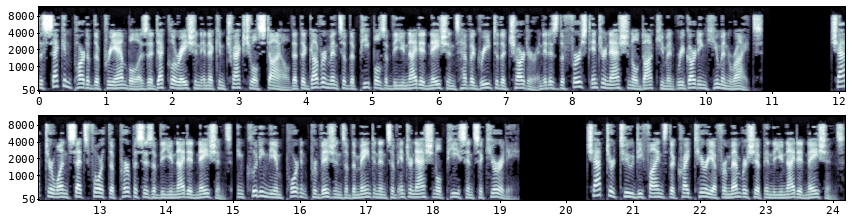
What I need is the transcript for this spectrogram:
The second part of the preamble is a declaration in a contractual style that the governments of the peoples of the United Nations have agreed to the Charter and it is the first international document regarding human rights. Chapter 1 sets forth the purposes of the United Nations, including the important provisions of the maintenance of international peace and security. Chapter 2 defines the criteria for membership in the United Nations.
